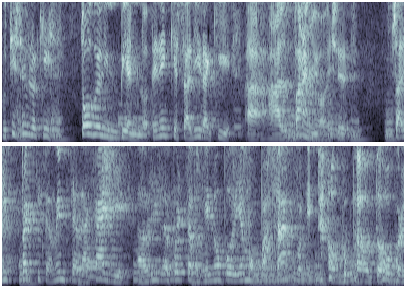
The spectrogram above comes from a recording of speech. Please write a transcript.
Usted sabe lo que es todo el invierno, tener que salir aquí al baño, dice Salí prácticamente a la calle a abrir la puerta porque no podíamos pasar porque estaba ocupado todo por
